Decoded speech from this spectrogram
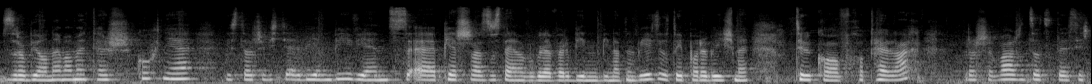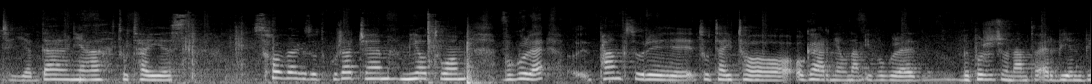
zrobione. Mamy też kuchnię, jest to oczywiście Airbnb, więc e, pierwszy raz zostajemy w ogóle w Airbnb na tym wyjeździe. Do tej pory byliśmy tylko w hotelach. Proszę bardzo, tutaj jest jeszcze jadalnia, tutaj jest schowek z odkurzaczem, miotłą. W ogóle pan, który tutaj to ogarniał nam i w ogóle wypożyczył nam to Airbnb,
